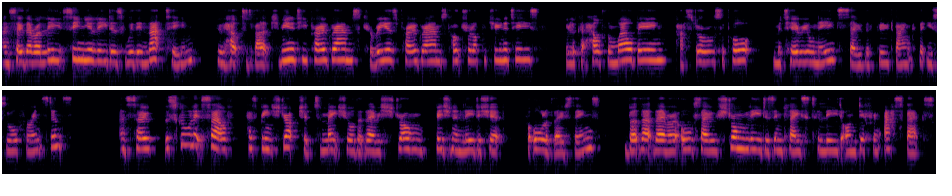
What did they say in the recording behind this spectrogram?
And so there are lead, senior leaders within that team who help to develop community programs, careers programs, cultural opportunities, who look at health and well-being, pastoral support, material needs, so the food bank that you saw, for instance. And so the school itself has been structured to make sure that there is strong vision and leadership for all of those things, but that there are also strong leaders in place to lead on different aspects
